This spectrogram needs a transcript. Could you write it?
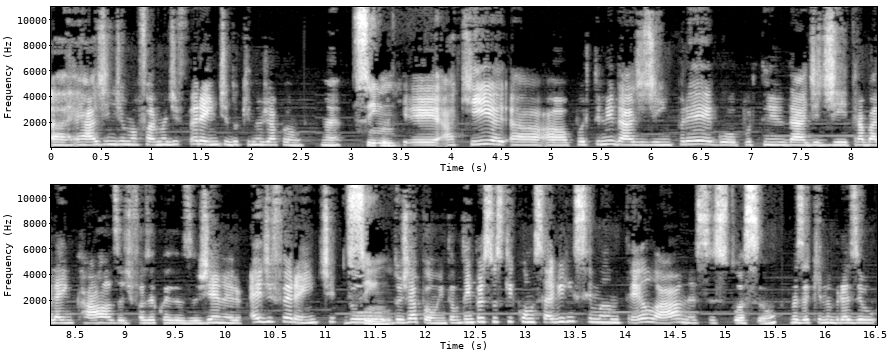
uh, reagem de uma forma diferente do que no Japão, né? Sim. Porque aqui a, a, oportunidade de emprego, a oportunidade de trabalhar em casa, de fazer coisas do gênero, é diferente do, do Japão. Então tem pessoas que conseguem se manter lá nessa situação, mas aqui no Brasil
